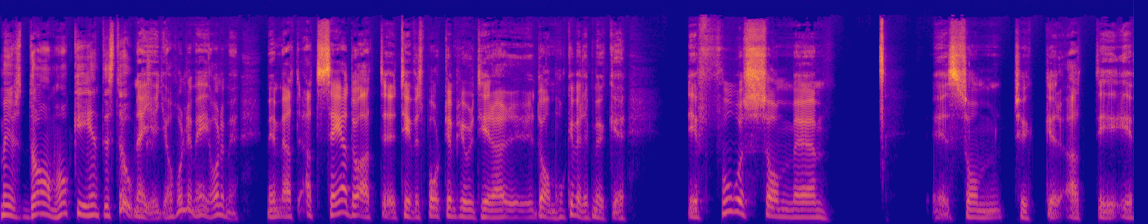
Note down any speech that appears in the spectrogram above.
Men just damhockey är inte stort. Nej, jag håller med. Jag håller med. Men att, att säga då att eh, tv-sporten prioriterar damhockey väldigt mycket. Det är få som, eh, eh, som tycker att det är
